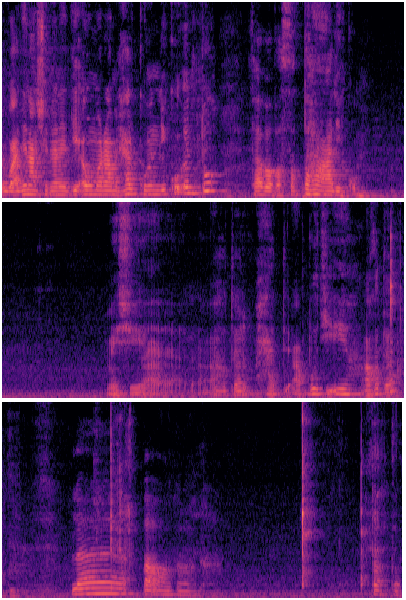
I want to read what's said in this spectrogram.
وبعدين عشان أنا دي أول مرة أعملها لكم ليكم أنتوا فببسطها عليكم. ماشي اخضر حد عبودي إيه؟ اخضر لا أقدر تفضل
